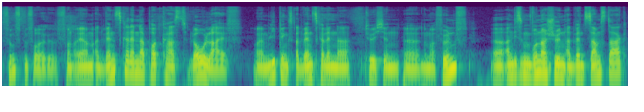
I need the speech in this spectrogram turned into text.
fünften Folge von eurem Adventskalender-Podcast Low Life, eurem Lieblings-Adventskalender-Türchen äh, Nummer 5 äh, an diesem wunderschönen Adventssamstag.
